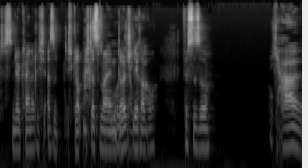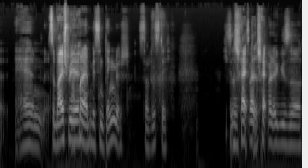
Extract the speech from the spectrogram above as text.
das sind ja keine richtig. Also, ich glaube nicht, dass Ach so, mein ja, Deutschlehrer wow. wüsste so. Ja, hä, dann Zum hat Beispiel. man halt ein bisschen Denglisch. Ist doch lustig. So, schreibt, man, schreibt man irgendwie so.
